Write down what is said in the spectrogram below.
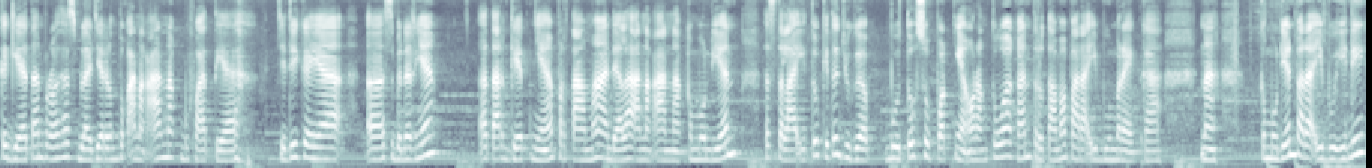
kegiatan proses belajar untuk anak-anak Bu Fatia. Jadi kayak uh, sebenarnya uh, targetnya pertama adalah anak-anak. Kemudian setelah itu kita juga butuh supportnya orang tua kan, terutama para ibu mereka. Nah, kemudian para ibu ini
